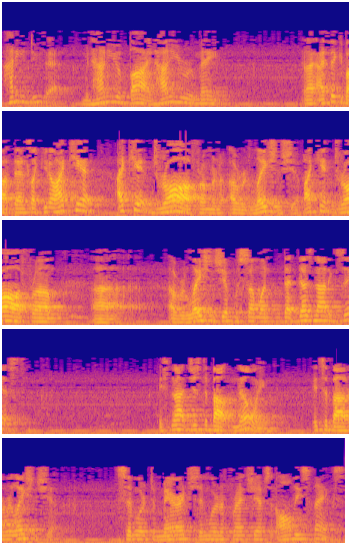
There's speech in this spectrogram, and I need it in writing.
how do you do that? I mean, how do you abide? How do you remain? And I, I think about that. It's like, you know, I can't, I can't draw from an, a relationship. I can't draw from uh, a relationship with someone that does not exist. It's not just about knowing, it's about a relationship. Similar to marriage, similar to friendships, and all these things.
